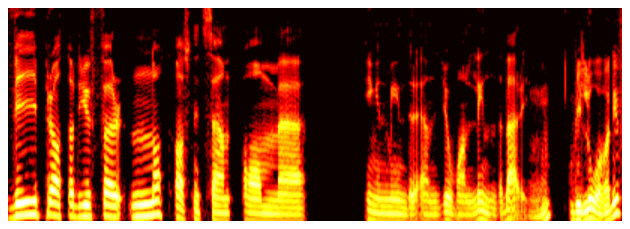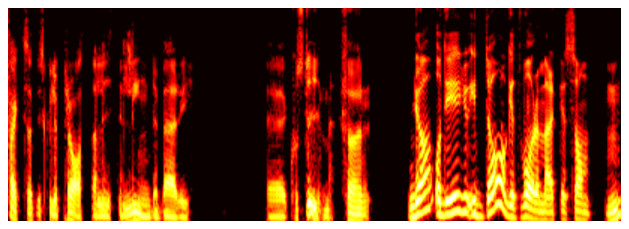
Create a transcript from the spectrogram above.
Vi pratade ju för något avsnitt sen om eh, ingen mindre än Johan Lindeberg. Mm. Och vi lovade ju faktiskt att vi skulle prata lite Lindeberg eh, kostym. För Ja, och det är ju idag ett varumärke som, Mm.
